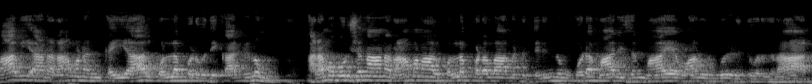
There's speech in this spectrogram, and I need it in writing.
பாவியான ராவணன் கையால் கொல்லப்படுவதை காட்டிலும் பரமபுருஷனான ராமனால் கொல்லப்படலாம் என்று தெரிந்தும் கூட மாரிசன் மாய வானூர்வு எடுத்து வருகிறான்.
